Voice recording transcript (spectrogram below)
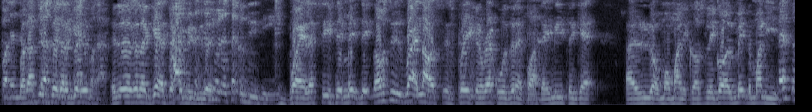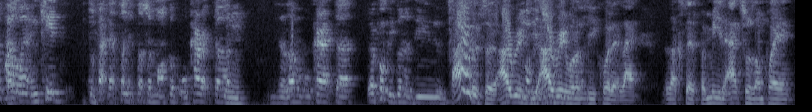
But then, Mm. But that's if they're gonna get nice for that. if they're gonna get a second movie. they're doing a second movie. Boy, let's see if they make. They, obviously, right now it's, it's breaking records in it, but Yeah. they need to get a lot more money because they got to make the money. That's the power and kids. The fact that Sonic's such a markable character, Mm. He's a lovable character. They're probably gonna do. I hope so. I really do. I really want to see quality. Like, like I said, for me, the action was on point.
